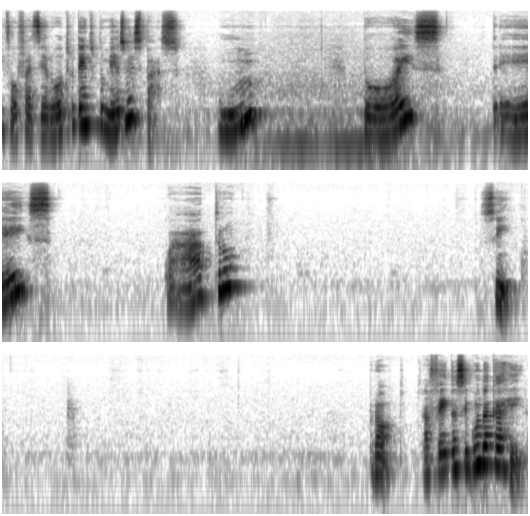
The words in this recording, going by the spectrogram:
E vou fazer outro dentro do mesmo espaço. Um, dois, três, quatro, cinco. Pronto, tá feita a segunda carreira.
